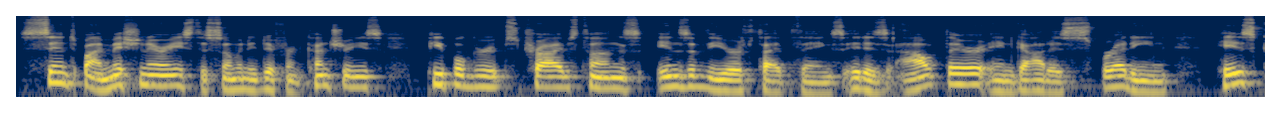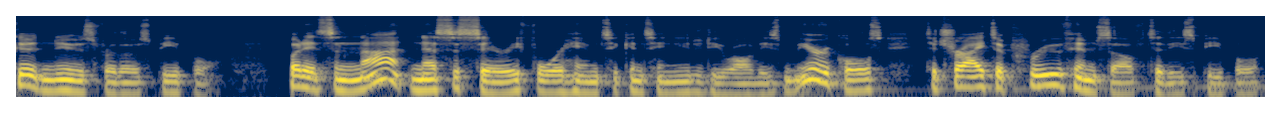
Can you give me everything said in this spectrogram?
sent by missionaries to so many different countries, people groups, tribes, tongues, ends of the earth type things. It is out there, and God is spreading His good news for those people. But it's not necessary for Him to continue to do all these miracles to try to prove Himself to these people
